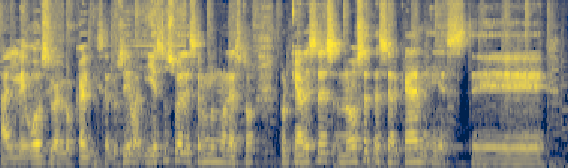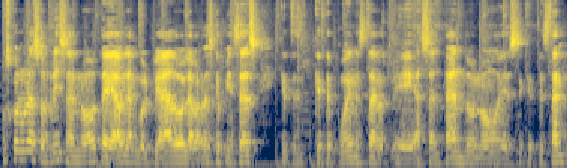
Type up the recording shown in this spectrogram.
al negocio, al local y se los llevan. Y esto suele ser muy molesto porque a veces no se te acercan este, pues con una sonrisa, ¿no? Te hablan golpeado, la verdad es que piensas que te, pueden estar asaltando, ¿no? Este, que te están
